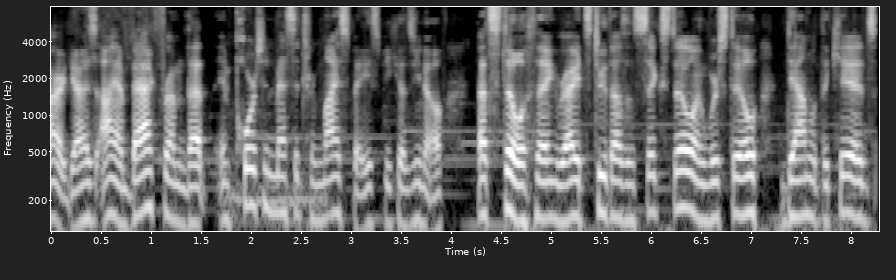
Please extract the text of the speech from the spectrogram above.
Alright guys, I am back from that important message from MySpace because, you know, that's still a thing, right? It's 2006 still, and we're still down with the kids.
